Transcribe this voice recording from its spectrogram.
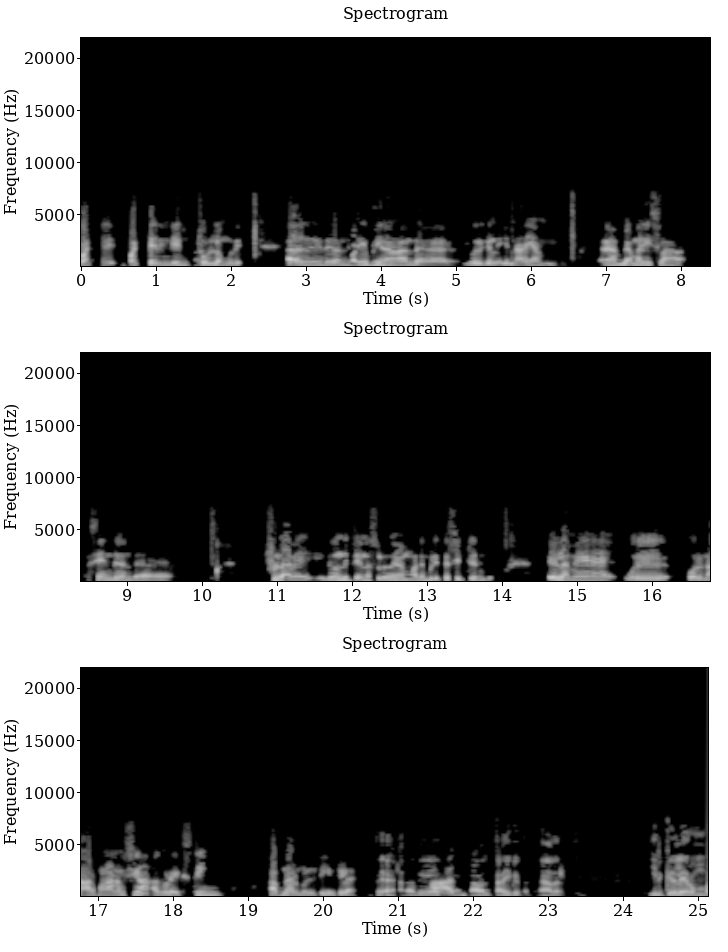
பட்டு பட்டறிந்தேன் சொல்லமுதே. அதாவது இது வந்துட்டு எப்படின்னா. அந்த இவருக்கு நிறைய மெமரிஸ் எல்லாம் சேர்ந்து அந்த ஃபுல்லாவே இது வந்துட்டு என்ன சொல்றது மதம் பிடித்த சிற்றிருந்து எல்லாமே ஒரு ஒரு நார்மலான விஷயம் அதோட எக்ஸ்ட்ரீம் அப்நார்மலிட்டி இருக்குல்ல. அதாவது தலைப்பை பத்தின அதாவது இருக்கிறதுலே ரொம்ப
